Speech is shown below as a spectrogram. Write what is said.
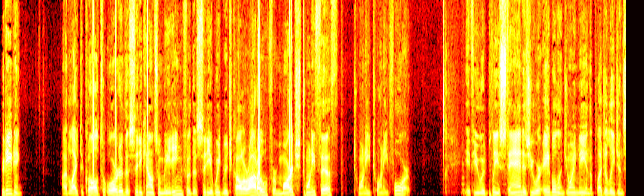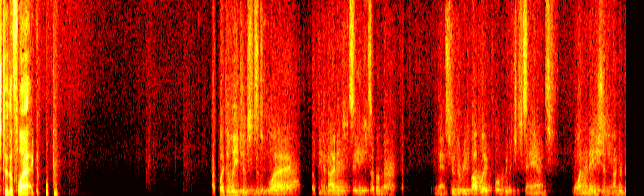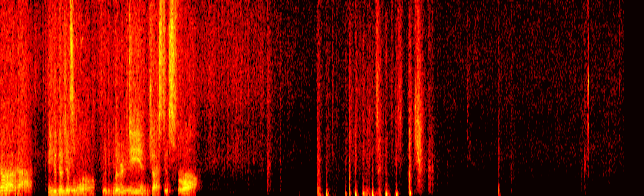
Good evening. I'd like to call to order the City Council meeting for the City of Wheat Ridge, Colorado for March 25th, 2024. If you would please stand as you are able and join me in the Pledge Allegiance to the flag. I pledge allegiance to the flag of the United States of America and to the republic for which it stands, one nation under God, indivisible, with liberty and justice for all.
